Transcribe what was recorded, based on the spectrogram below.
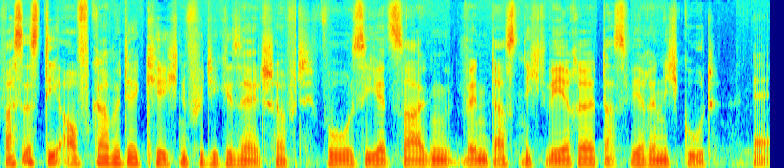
Was ist die Aufgabe der Kirchen für die Gesellschaft, wo Sie jetzt sagen, wenn das nicht wäre, das wäre nicht gut? Äh,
